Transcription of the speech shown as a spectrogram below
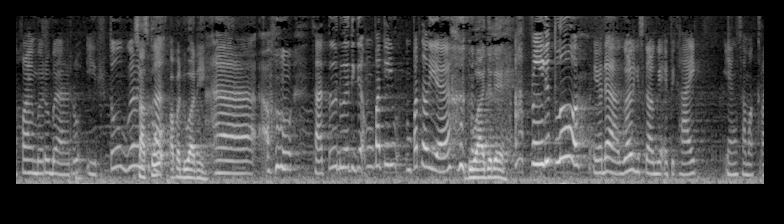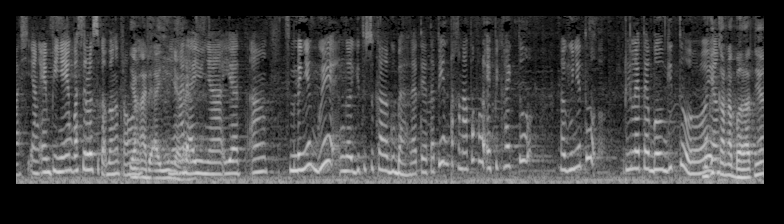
kalau yang baru-baru itu gue Satu suka apa dua nih? eh, satu dua tiga empat lima empat kali ya Dua aja deh. ah pelit lu yaudah gue lagi suka lagu Epic High yang sama Crush yang MP-nya yang pasti lo suka banget Ron Yang ada ayunya, yang ada kan? ayunya ya eh, sebenarnya gue nggak gitu suka lagu balad ya tapi entah kenapa kalau Epic High tuh lagunya tuh relatable gitu loh Mungkin yang karena balatnya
